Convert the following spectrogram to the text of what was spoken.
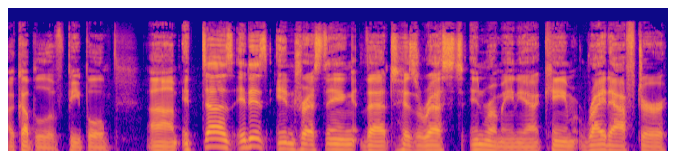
a couple of people. Um, it does. It is interesting that his arrest in Romania came right after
